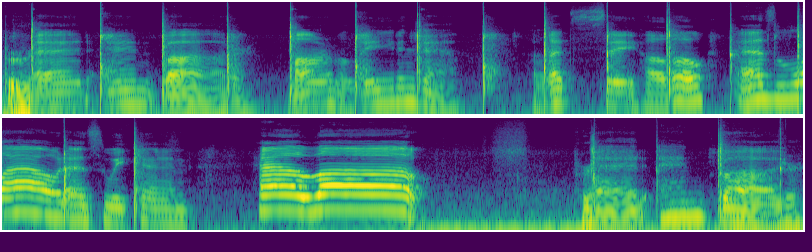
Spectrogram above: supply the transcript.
Bread and butter, marmalade and jam. Let's say hello as loud as we can. Hello! Bread and butter,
